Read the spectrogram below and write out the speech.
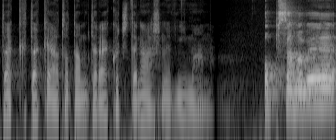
tak, tak já to tam teda jako čtenář nevnímám. Obsahově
